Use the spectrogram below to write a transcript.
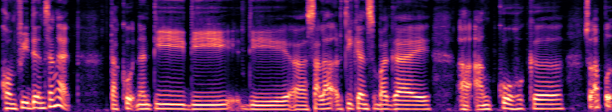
confident sangat. Takut nanti di di uh, salah ertikan sebagai uh, angkuh ke. So apa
